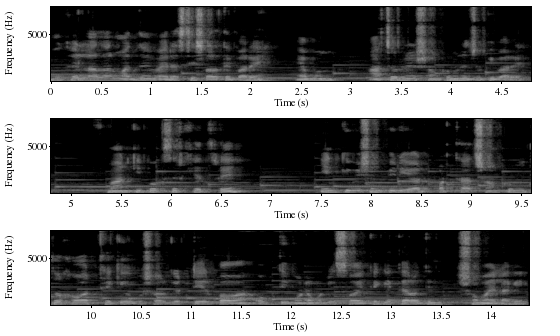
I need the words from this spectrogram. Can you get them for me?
মুখের লালার মাধ্যমে ভাইরাসটি সরাতে পারে, এমন আচরণের সংক্রমণের ঝুঁকি বাড়ে। মানকিপক্সের ক্ষেত্রে ইনকিউবেশন পিরিয়ড অর্থাৎ সংক্রমিত হওয়ার থেকে উপসর্গের টের পাওয়া অবধি মোটামুটি ছয় থেকে তেরো দিন সময় লাগে।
